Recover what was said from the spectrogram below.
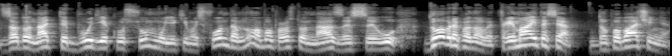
задонатьте будь-яку суму якимось фондам, ну або просто на ЗСУ. Добре, панове, тримайтеся, до побачення.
